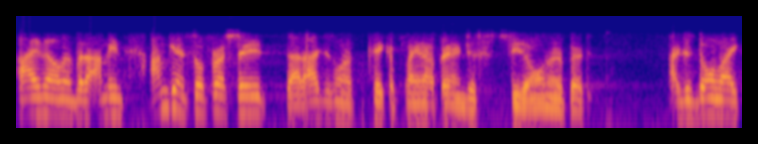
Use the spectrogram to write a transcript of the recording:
I know, man, but I mean, I'm getting so frustrated that I just want to take a plane out there and just see the owner. But I just don't like.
